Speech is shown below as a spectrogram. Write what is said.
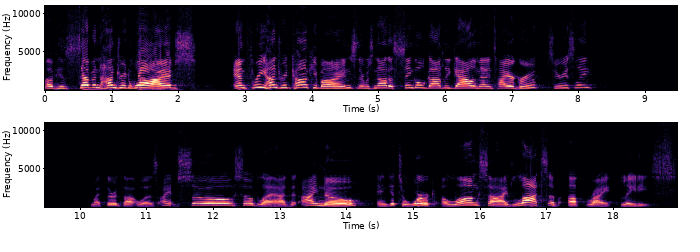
of his 700 wives and 300 concubines, there was not a single godly gal in that entire group? Seriously? My third thought was I am so, so glad that I know and get to work alongside lots of upright ladies,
